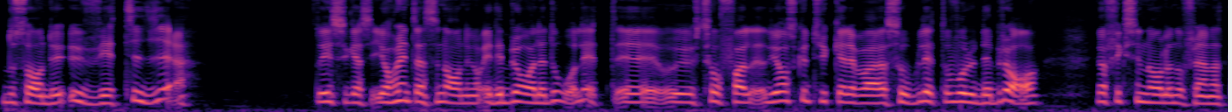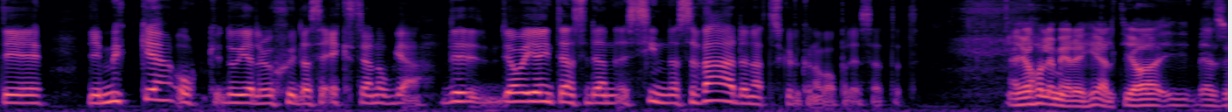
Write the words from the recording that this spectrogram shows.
Då sa hon det är UV10. Då insåg jag, jag har inte ens en aning om, är det bra eller dåligt? Eh, och I så fall, jag skulle tycka det var soligt, då vore det bra. Jag fick signalen då från henne att det är, det är mycket och då gäller det att skydda sig extra noga. Det, jag är inte ens i den sinnesvärlden att det skulle kunna vara på det sättet. Ja, Jag håller med dig helt. Jag, alltså,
